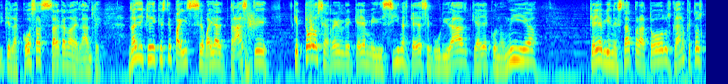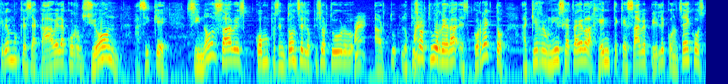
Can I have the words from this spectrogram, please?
y que las cosas salgan adelante. Nadie quiere que este país se vaya al traste, que todo se arregle, que haya medicinas, que haya seguridad, que haya economía, que haya bienestar para todos. Claro que todos queremos que se acabe la corrupción. Así que si no sabes cómo, pues entonces lo que hizo Arturo, lo que Arturo Herrera es correcto. Hay que reunirse, a traer a la gente que sabe, pedirle consejos,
